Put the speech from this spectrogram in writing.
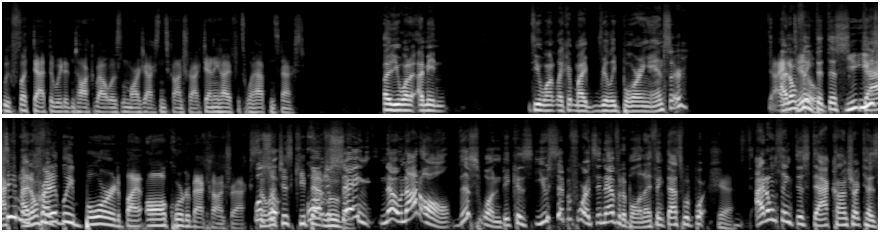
we flicked at that we didn't talk about was Lamar Jackson's contract. Danny it's what happens next? Oh, you want to? I mean, do you want like my really boring answer? I, don't do. think that this. You, you Dak- seem I don't think- incredibly bored by all quarterback contracts. Well, so, so- let's just keep Well, that I'm just moving. saying, no, not all. This one, because you said before it's inevitable, and I think that's what. Bo- Yeah. I don't think this Dak contract has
